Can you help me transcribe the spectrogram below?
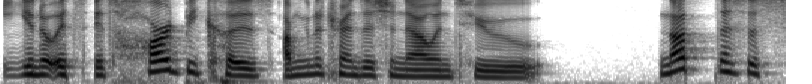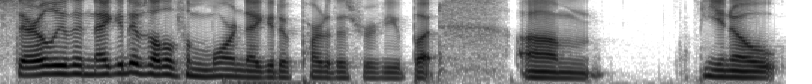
you know, it's it's hard because I'm gonna transition now into not necessarily the negatives, although the more negative part of this review, but um, you know,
